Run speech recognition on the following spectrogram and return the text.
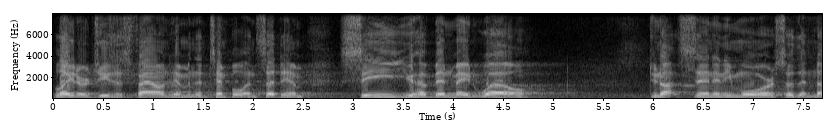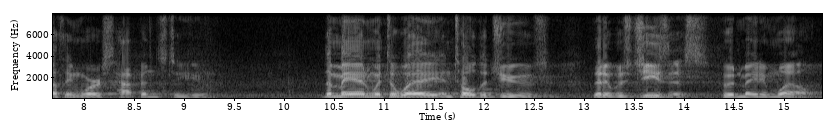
Later, Jesus found him in the temple and said to him, See, you have been made well. Do not sin anymore, so that nothing worse happens to you. The man went away and told the Jews that it was Jesus who had made him well.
